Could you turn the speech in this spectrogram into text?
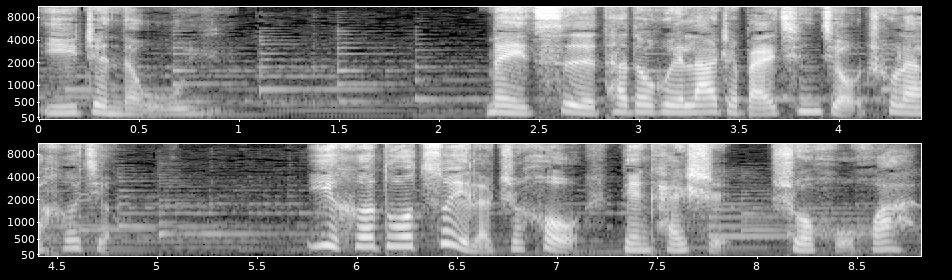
一阵的无语。每次他都会拉着白清酒出来喝酒，一喝多醉了之后，便开始说胡话了。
